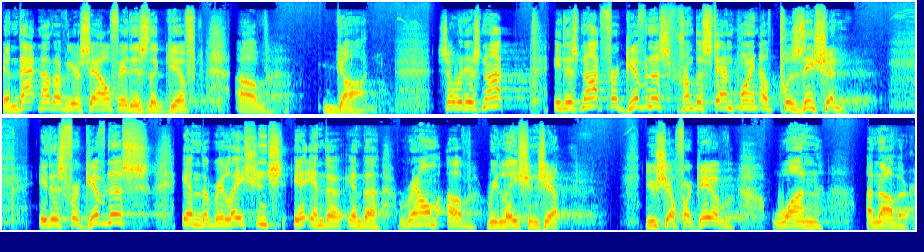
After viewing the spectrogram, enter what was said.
and that not of yourself, it is the gift of God. So it is not, it is not forgiveness from the standpoint of position. It is forgiveness in the relationship in the in the realm of relationship. You shall forgive one another.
